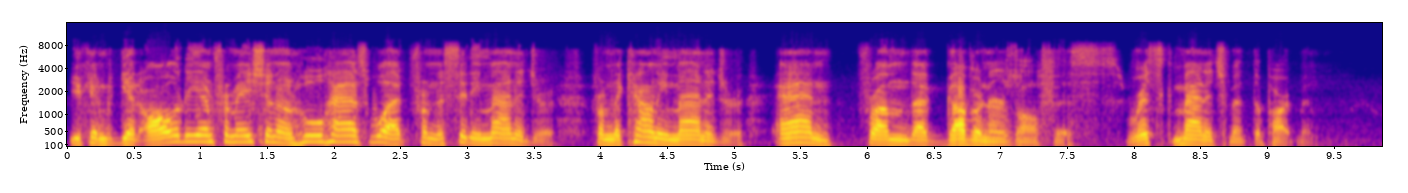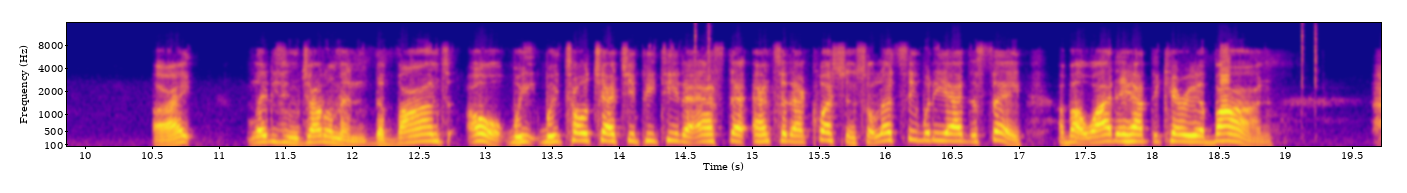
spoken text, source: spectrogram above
You can get all of the information on who has what from the city manager, from the county manager, and from the governor's office, risk management department. All right, ladies and gentlemen, the bonds. Oh, we we told ChatGPT to ask that answer that question. So let's see what he had to say about why they have to carry a bond.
